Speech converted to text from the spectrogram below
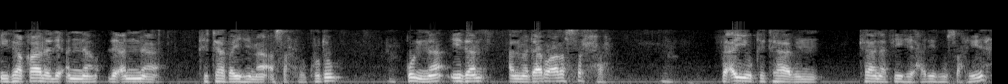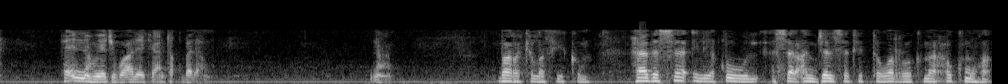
إذا قال لأن لأن كتابيهما أصح الكتب قلنا إذا المدار على الصحة. فأي كتاب كان فيه حديث صحيح فإنه يجب عليك أن تقبله. نعم. بارك الله فيكم. هذا السائل يقول أسأل عن جلسة التورك ما حكمها؟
